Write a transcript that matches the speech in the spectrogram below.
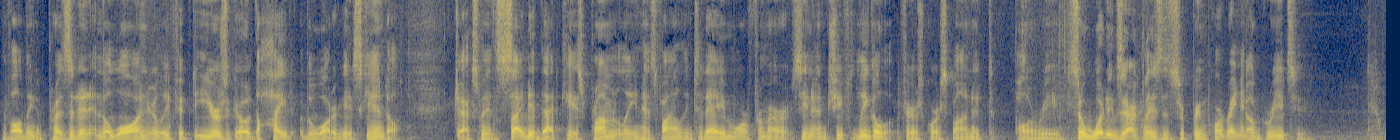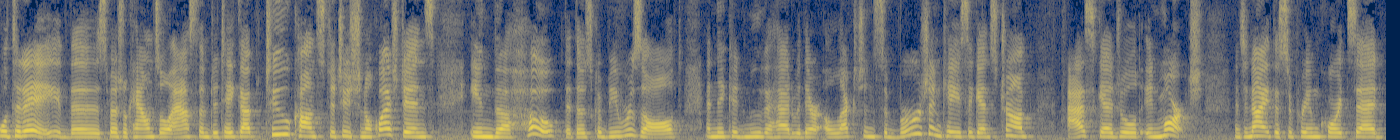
involving a president and the law nearly 50 years ago, the height of the Watergate scandal. Jack Smith cited that case prominently in his filing today. More from our CNN chief legal affairs correspondent, Paula Reid. So, what exactly is the Supreme Court right now agreed to? Well, today, the special counsel asked them to take up two constitutional questions in the hope that those could be resolved and they could move ahead with their election subversion case against Trump as scheduled in March. And tonight, the Supreme Court said,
